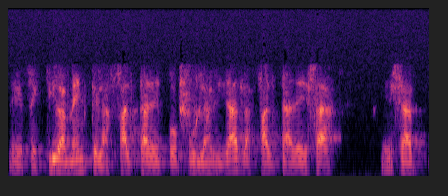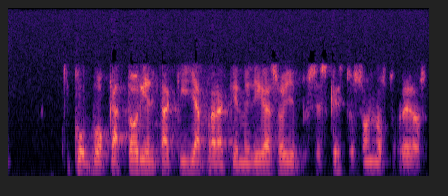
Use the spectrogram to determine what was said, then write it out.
efectivamente la falta de popularidad, la falta de esa, esa convocatoria en taquilla para que me digas, oye, pues es que estos son los toreros,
